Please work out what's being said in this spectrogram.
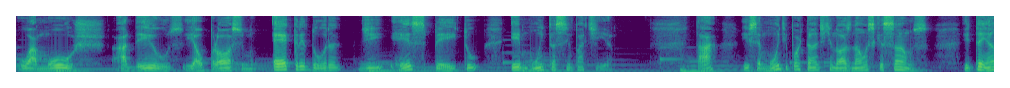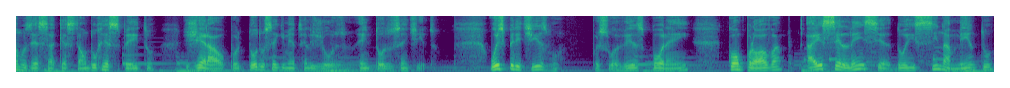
o amor, a Deus e ao próximo é credora de respeito e muita simpatia. Tá? Isso é muito importante que nós não esqueçamos e tenhamos essa questão do respeito geral por todo o segmento religioso, em todo o sentido. O Espiritismo, por sua vez, porém, comprova a excelência do ensinamento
